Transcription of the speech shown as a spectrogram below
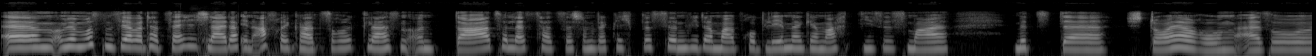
Ähm, und wir mussten sie aber tatsächlich leider in Afrika zurücklassen. Und da zuletzt hat sie schon wirklich ein bisschen wieder mal Probleme gemacht. Dieses Mal mit der Steuerung. Also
